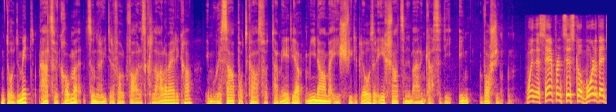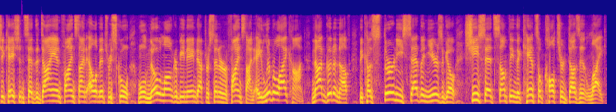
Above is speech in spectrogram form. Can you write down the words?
Und damit herzlich willkommen zu einer weiteren Folge von Alles klar Amerika im USA-Podcast von Tamedia. Mein Name ist Philipp Loser, ich schwätze mit dem Alan Cassidy in Washington. When the San Francisco Board of Education said the Dianne Feinstein Elementary School will no longer be named after Senator Feinstein, a liberal icon. Not good enough because 37 years ago she said something the cancel culture doesn't like.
